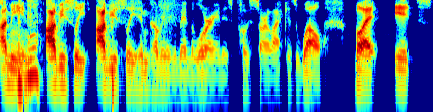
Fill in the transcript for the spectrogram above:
i mean Mhm. obviously obviously him coming in the mandalorian is post sarlacc as well but it's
